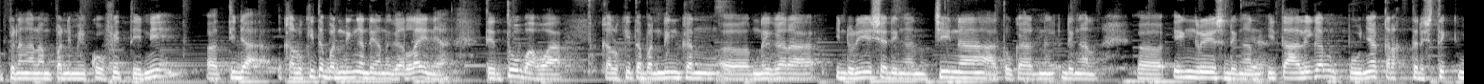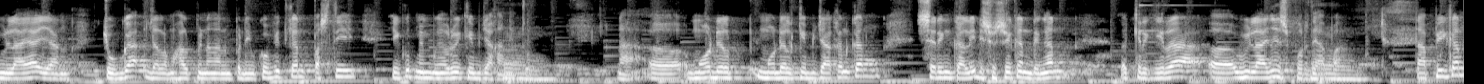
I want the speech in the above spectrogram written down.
penanganan pandemi COVID ini eh, tidak kalau kita bandingkan dengan negara lain ya tentu bahwa kalau kita bandingkan eh, negara Indonesia dengan Cina atau kan dengan eh, Inggris dengan Italia kan punya karakteristik wilayah yang juga dalam hal penanganan pandemi COVID kan pasti ikut mempengaruhi kebijakan itu. Nah, eh, model model kebijakan kan sering kali disesuaikan dengan eh, kira-kira eh, wilayahnya seperti apa. Tapi kan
